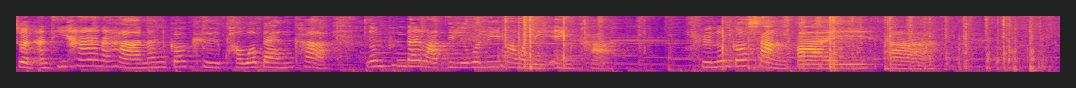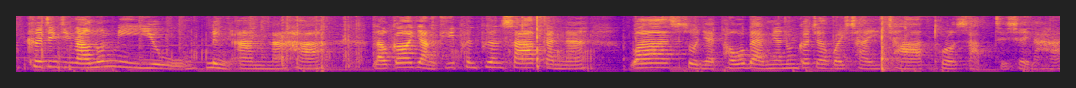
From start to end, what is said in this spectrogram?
ส่วนอันที่ 5 นะคะ นั่นก็คือ power bank ค่ะ นุ่นเพิ่งได้รับ delivery มาวันนี้เองค่ะ คือนุ่นก็สั่งไป อ่า คือจริงๆ แล้วนุ่นมีอยู่ 1 อันนะคะ แล้วก็อย่างที่เพื่อนๆ ทราบกันนะ ว่าส่วนใหญ่ power bank เนี่ยนุ่นก็จะไว้ใช้ชาร์จโทรศัพท์เฉยๆนะคะ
